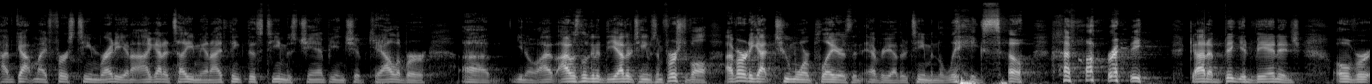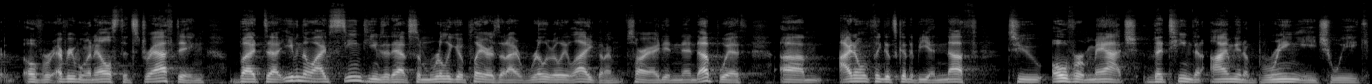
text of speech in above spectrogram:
I've got my first team ready. And I got to tell you, man, I think this team is championship caliber. Uh, you know, I, I was looking at the other teams, and first of all, I've already got two more players than every other team in the league, so I've already got a big advantage over over everyone else that's drafting. But uh, even though I've seen teams that have some really good players that I really really like, that I'm sorry I didn't end up with, um, I don't think it's going to be enough to overmatch the team that I'm going to bring each week,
